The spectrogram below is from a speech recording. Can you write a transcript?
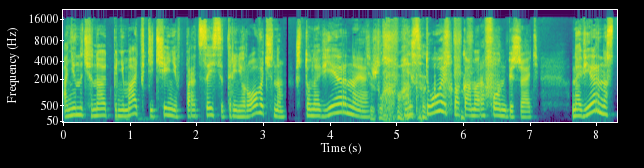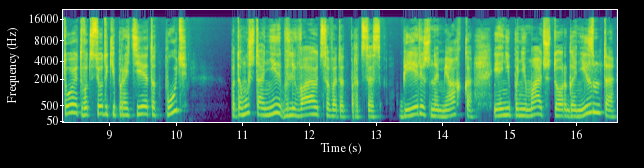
они начинают понимать в течение, в процессе тренировочном, что, наверное, Тяжеловато. не стоит пока марафон бежать. Наверное, стоит вот все-таки пройти этот путь, потому что они вливаются в этот процесс бережно, мягко, и они понимают, что организм-то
